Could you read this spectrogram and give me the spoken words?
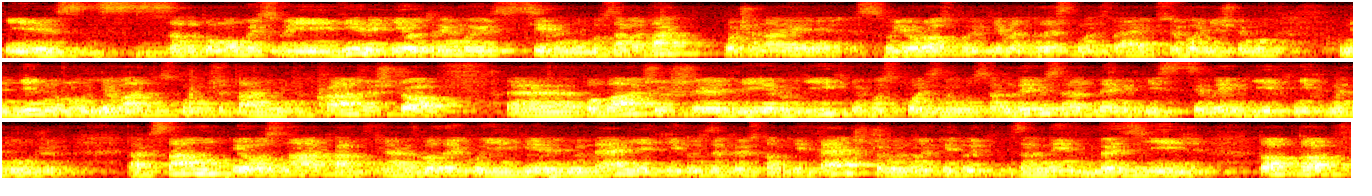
і за допомогою своєї віри і отримують зцілення. Бо саме так починає свою розповідь Євангелист Матфей в сьогоднішньому недільному євангельському читанні. Він каже, що е, побачивши віру їхню, Господь змилосердився над ними і зцілив їхніх недужих. Так само і ознака е, великої віри людей, які йдуть за Христом, і те, що вони йдуть за ним без їжі. Тобто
